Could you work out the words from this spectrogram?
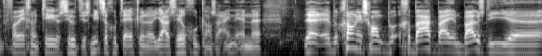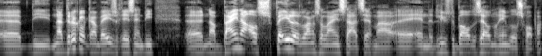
vanwege hun tere zieltjes niet zo goed tegen kunnen, juist heel goed kan zijn. En eh, de, Groningen is gewoon gebaat bij een buis die, eh, eh, die nadrukkelijk aanwezig is en die eh, nou, bijna als speler langs de lijn staat, zeg maar. eh, en het liefst de bal er zelf nog in wil schoppen.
